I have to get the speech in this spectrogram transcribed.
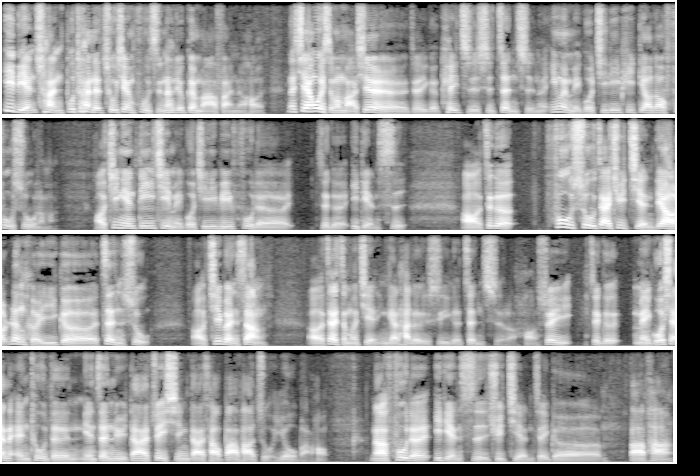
一连串不断的出现负值，那就更麻烦了哈。那现在为什么马歇尔这个 K 值是正值呢？因为美国 GDP 掉到负数了嘛。哦，今年第一季美国 GDP 负的这个一点四，哦，这个负数再去减掉任何一个正数，哦，基本上。呃，再怎么减，应该它都是一个正值了哈。所以这个美国现在 M2 的年增率大概最新大概超八趴左右吧哈。那负的一点四去减这个八趴，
